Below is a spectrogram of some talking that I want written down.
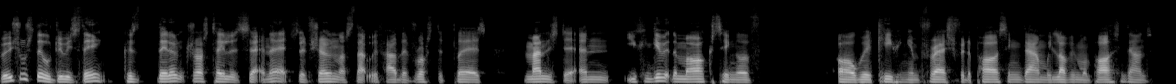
Bruce will still do his thing because they don't trust Taylor to set an edge. They've shown us that with how they've rostered players, managed it, and you can give it the marketing of, oh, we're keeping him fresh for the passing down. We love him on passing downs.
